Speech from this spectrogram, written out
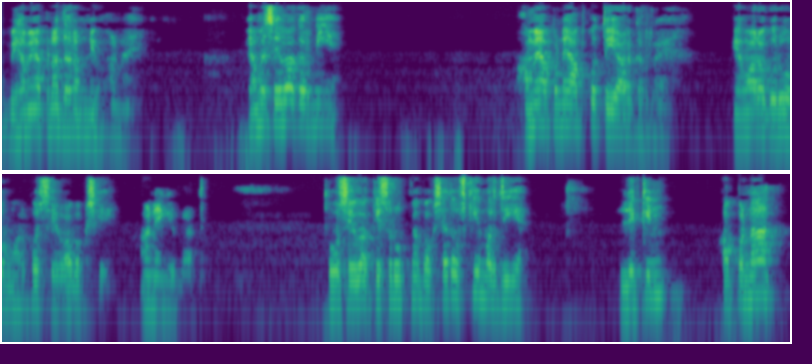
भी हमें अपना धर्म निभाना है। भी हमें सेवा करनी है। हमें अपने आप को तैयार कर रहे हैं। कि हमारा गुरु हमारे को सेवा बख्शे आने के बाद। तो वो सेवा किस रूप में बख्शे तो उसकी मर्ज़ी है। लेकिन अपना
